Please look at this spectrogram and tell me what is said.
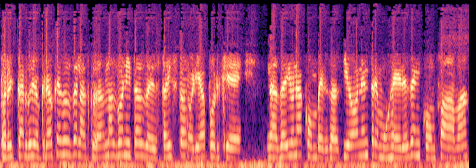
Pues Ricardo, yo creo que eso es de las cosas más bonitas de esta historia porque nace de una conversación entre mujeres en Confama,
